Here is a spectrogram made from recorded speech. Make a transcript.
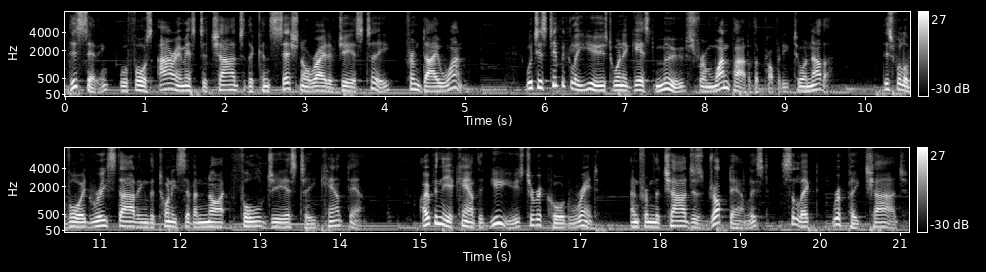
This setting will force RMS to charge the concessional rate of GST from day one, which is typically used when a guest moves from one part of the property to another. This will avoid restarting the 27 night full GST countdown. Open the account that you use to record rent and from the charges drop down list, select Repeat Charge.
